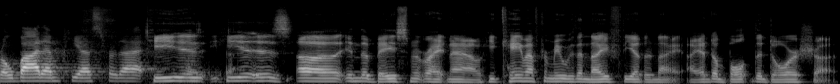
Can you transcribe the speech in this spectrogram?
robot MPS for that? He is he is uh in the basement right now. He came after me with a knife the other night. I had to bolt the door shut.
